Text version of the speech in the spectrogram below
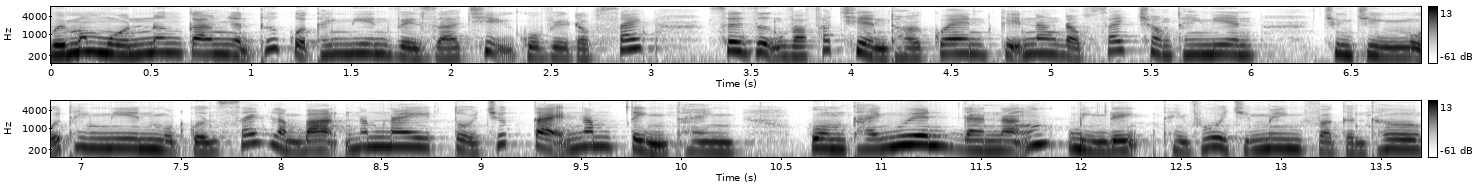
với mong muốn nâng cao nhận thức của thanh niên về giá trị của việc đọc sách, xây dựng và phát triển thói quen, kỹ năng đọc sách trong thanh niên. Chương trình Mỗi thanh niên một cuốn sách làm bạn năm nay tổ chức tại 5 tỉnh thành gồm Thái Nguyên, Đà Nẵng, Bình Định, Thành phố Hồ Chí Minh và Cần Thơ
